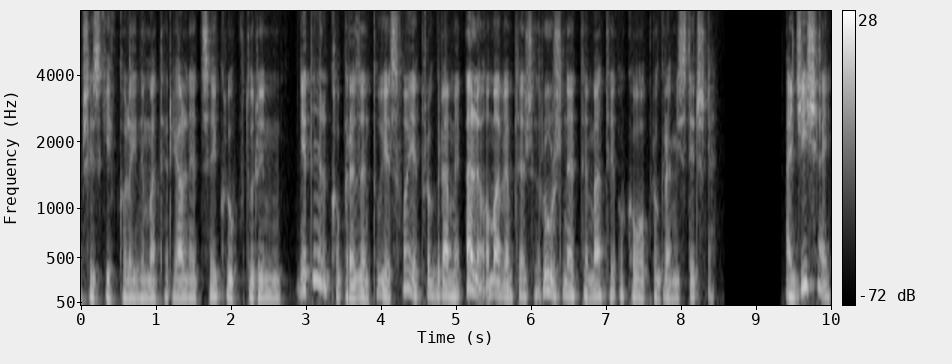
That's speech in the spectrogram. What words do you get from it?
wszystkich w kolejnym materialnym cyklu, w którym nie tylko prezentuję swoje programy, ale omawiam też różne tematy okołoprogramistyczne. A dzisiaj,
